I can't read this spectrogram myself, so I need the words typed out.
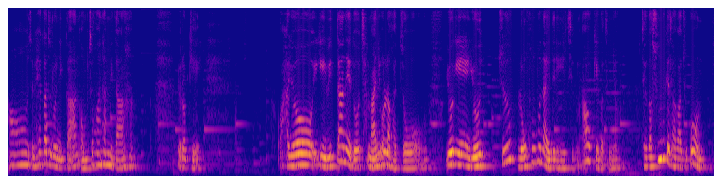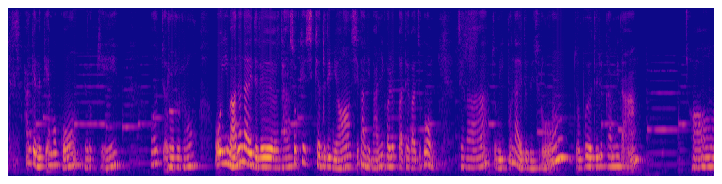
어, 지금 해가 들어오니까 엄청 환합니다. 요렇게. 와, 요, 이게 윗단에도 참 많이 올라갔죠. 여기 요주 롱콩분 아이들이 지금 9개거든요. 제가 20개 사가지고, 한 개는 깨먹고, 요렇게, 어, 쪼로로로. 어, 이 많은 아이들을 다 소개시켜드리면 시간이 많이 걸릴 것 같아가지고, 제가 좀 이쁜 아이들 위주로 좀 보여드릴까 합니다. 어,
